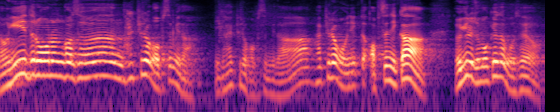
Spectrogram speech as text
0이 들어오는 것은 할 필요가 없습니다. 이거 할 필요가 없습니다. 할 필요가 오니까 없으니까 여기를 주목해서 보세요.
